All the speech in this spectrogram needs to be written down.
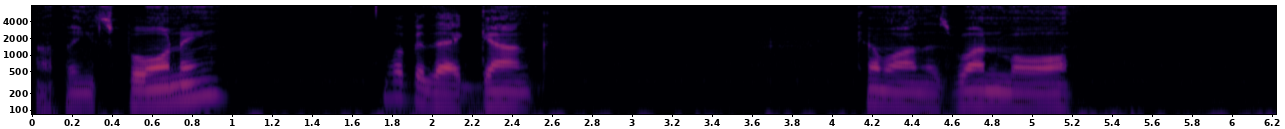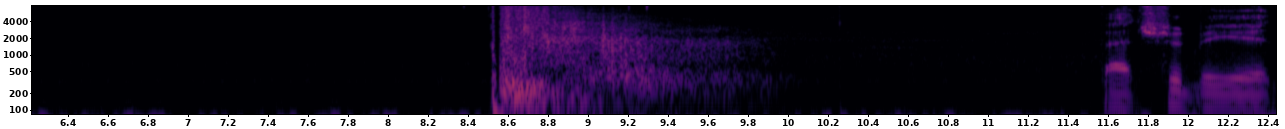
Nothing spawning. Look at that gunk. Come on, there's one more. That should be it.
